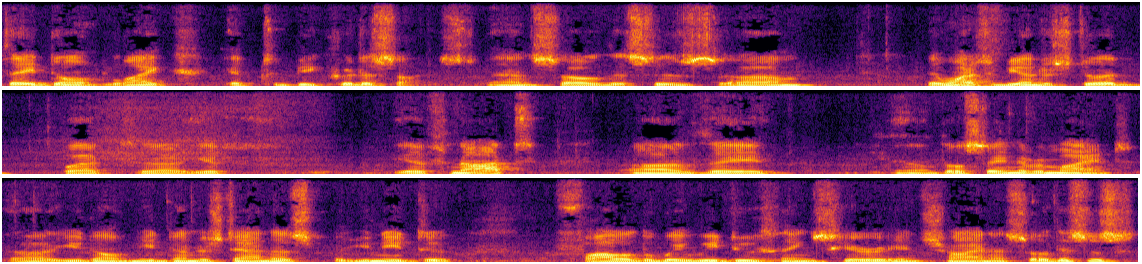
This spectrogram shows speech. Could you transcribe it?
they don't like it to be criticized. And so this is um, they want it to be understood, but uh, if if not, uh, they you know, they'll say, "Never mind. Uh, you don't need to understand us, but you need to follow the way we do things here in China." So this is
